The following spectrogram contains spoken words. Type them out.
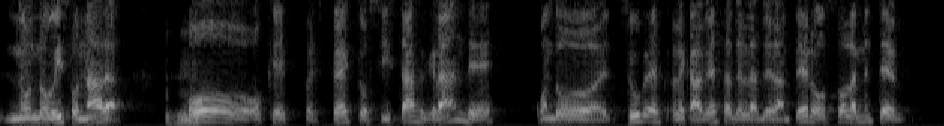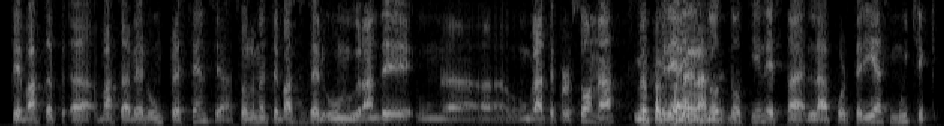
no, no hizo nada? Oh, ok, perfecto, si estás grande, cuando sube la cabeza del delantero, solamente te vas a, eh, vas a ver un presencia, solamente vas a ser un grande, una, un grande persona. Una grande, No, sí. no tienes, la, la portería es muy chiquita.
